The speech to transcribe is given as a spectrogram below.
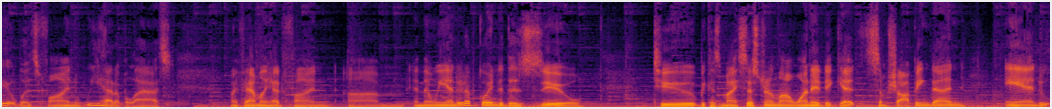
It was fun. We had a blast my family had fun, um, and then we ended up going to the zoo to because my sister in law wanted to get some shopping done, and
